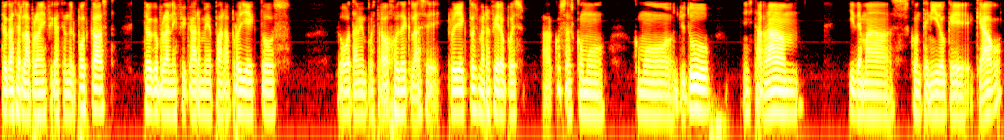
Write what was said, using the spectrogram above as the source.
tengo que hacer la planificación del podcast, tengo que planificarme para proyectos, luego también pues trabajos de clase. Proyectos me refiero pues a cosas como, como YouTube, Instagram y demás contenido que, que hago.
